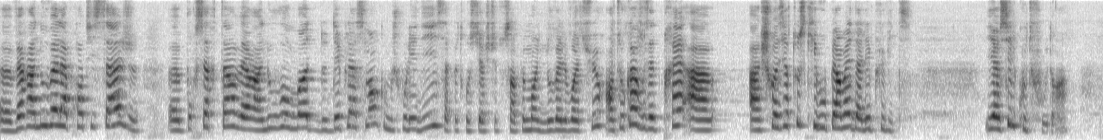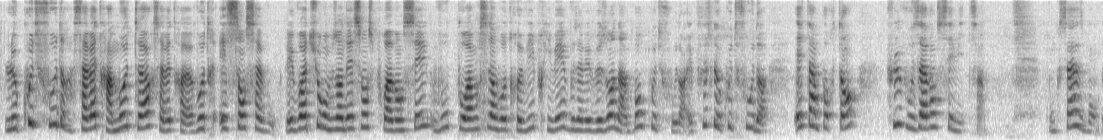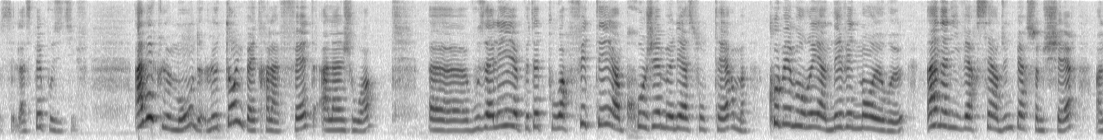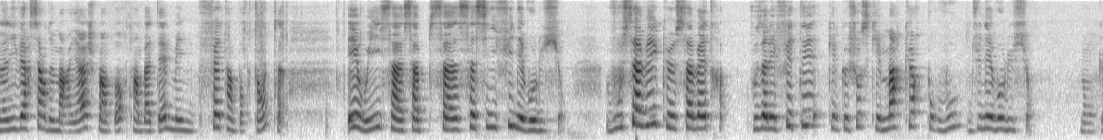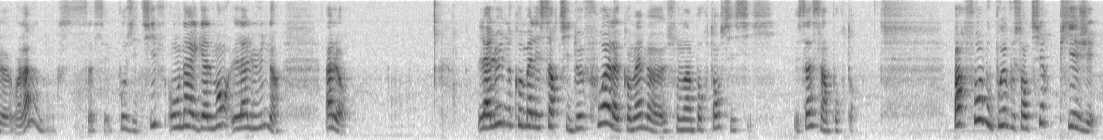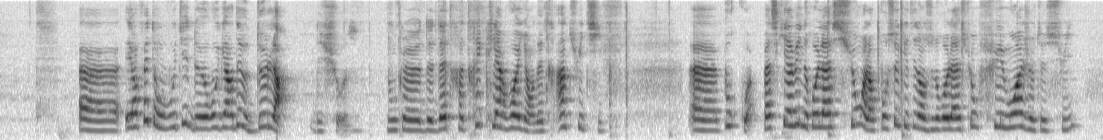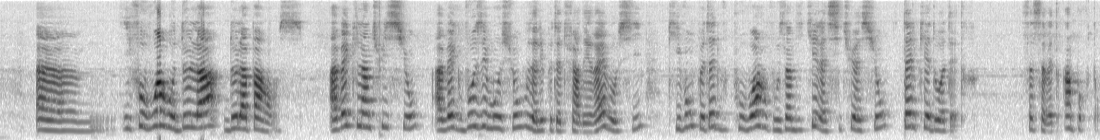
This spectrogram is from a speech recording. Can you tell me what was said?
euh, vers un nouvel apprentissage, euh, pour certains vers un nouveau mode de déplacement, comme je vous l'ai dit, ça peut être aussi acheter tout simplement une nouvelle voiture. En tout cas, vous êtes prêt à, choisir tout ce qui vous permet d'aller plus vite. Il y a aussi le coup de foudre. Hein. Le coup de foudre, ça va être un moteur, ça va être euh, votre essence à vous. Les voitures ont besoin d'essence pour avancer. Vous, pour avancer dans votre vie privée, vous avez besoin d'un bon coup de foudre. Et plus le coup de foudre est important, plus vous avancez vite. Donc ça, bon, c'est l'aspect positif. Avec le monde, le temps, il va être à la fête, à la joie. Euh, vous allez peut-être pouvoir fêter un projet mené à son terme, commémorer un événement heureux, un anniversaire d'une personne chère, un anniversaire de mariage, peu importe, un baptême, mais une fête importante. Et oui, ça, ça, ça, signifie une évolution. Vous savez que ça va être, vous allez fêter quelque chose qui est marqueur pour vous d'une évolution. Donc euh, voilà, ça c'est positif. On a également la lune. Alors, la lune, comme elle est sortie deux fois, elle a quand même euh, son importance ici. Et ça, c'est important. parfois vous pouvez vous sentir piégé. Euh, et en fait, on vous dit de regarder au-delà des choses. Donc euh, d'être très clairvoyant, d'être intuitif. Euh, pourquoi? Parce qu'il y avait une relation, alors pour ceux qui étaient dans une relation, fuis-moi, je te suis. il faut voir au-delà de l'apparence. Avec l'intuition, avec vos émotions, vous allez peut-être faire des rêves aussi, qui vont peut-être pouvoir vous indiquer la situation telle qu'elle doit être. Ça, ça va être important.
